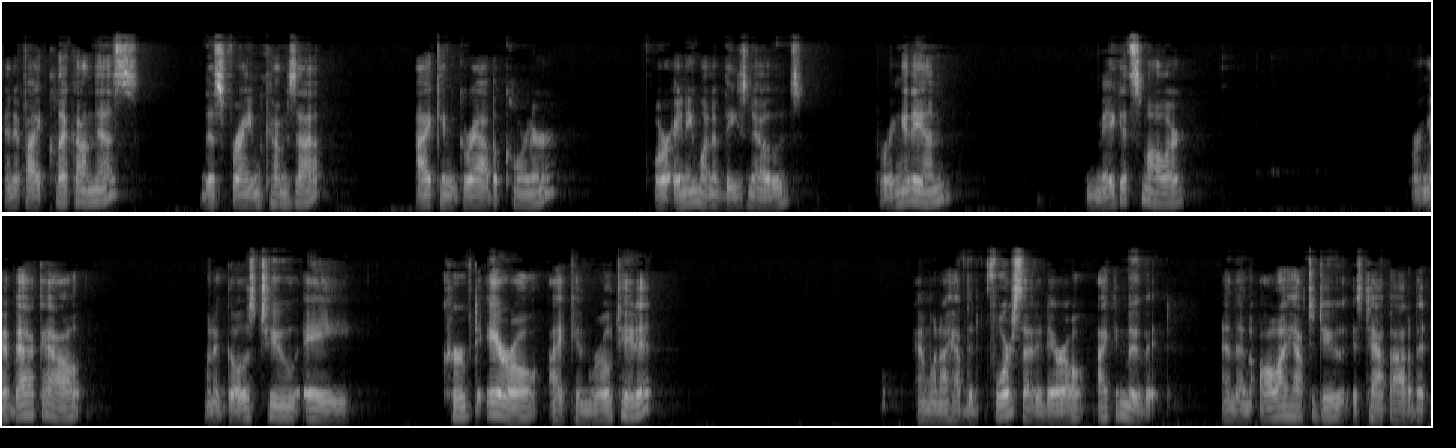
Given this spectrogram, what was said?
And if I click on this, this frame comes up. I can grab a corner or any one of these nodes, bring it in, make it smaller, bring it back out. When it goes to a curved arrow, I can rotate it. And when I have the four-sided arrow, I can move it. And then all I have to do is tap out of it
